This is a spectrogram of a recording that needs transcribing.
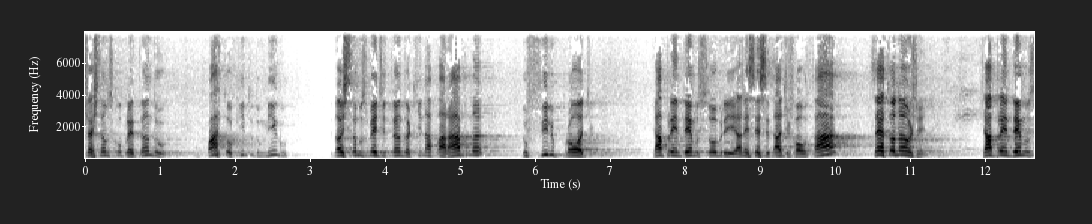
já estamos completando o quarto ou quinto domingo. Nós estamos meditando aqui na parábola do filho pródigo. Já aprendemos sobre a necessidade de voltar, certo ou não, gente? Já aprendemos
